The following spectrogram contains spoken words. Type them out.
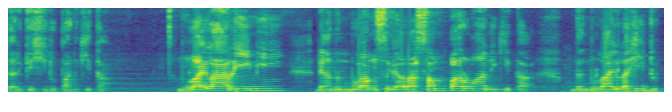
dari kehidupan kita. Mulailah hari ini dengan membuang segala sampah rohani kita dan mulailah hidup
